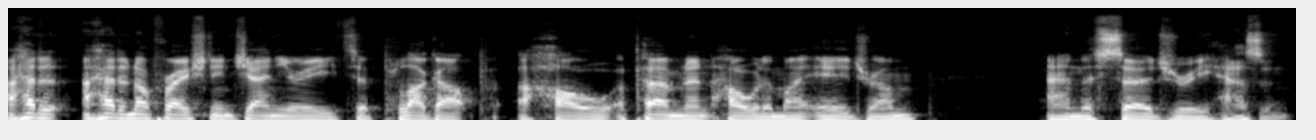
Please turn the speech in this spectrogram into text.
I had a, I had an operation in January to plug up a hole, a permanent hole in my eardrum, and the surgery hasn't.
